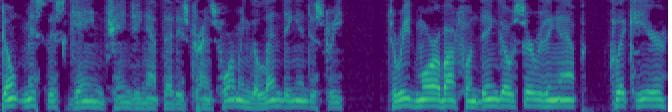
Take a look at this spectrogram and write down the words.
Don't miss this game-changing app that is transforming the lending industry. To read more about Fundingo Servicing app, click here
